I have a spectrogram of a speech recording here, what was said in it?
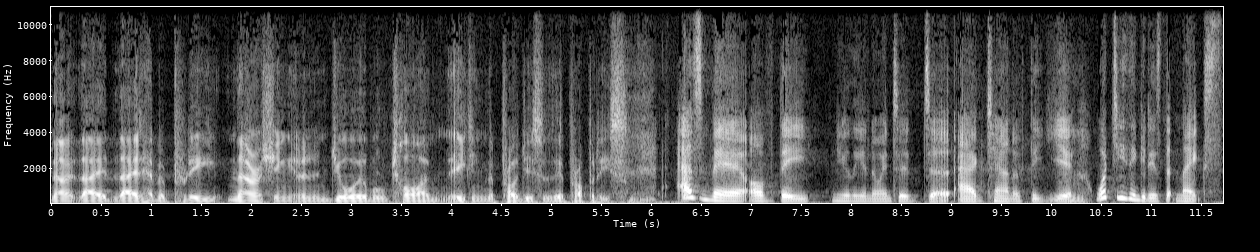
No, no. no they they'd have a pretty nourishing and enjoyable time eating the produce of their properties. As mayor of the newly anointed uh, ag town of the year, Mm. what do you think it is that makes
